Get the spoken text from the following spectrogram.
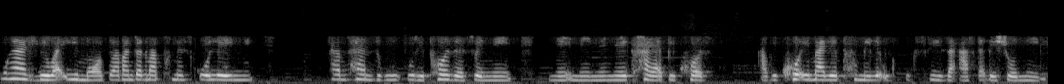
kungadliwa iy'moto abantwana baphume esikoleni sometimes kureposeswe nekhaya because akukho imali ephumile ukusiza after beshonile.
